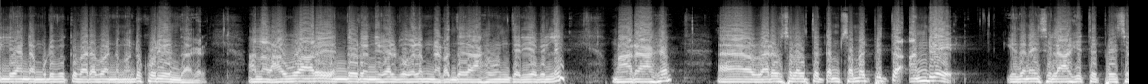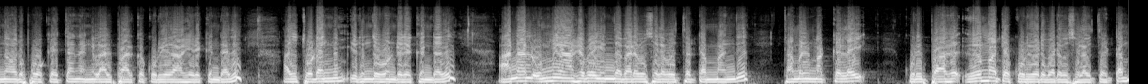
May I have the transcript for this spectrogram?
இல்லையா என்ற முடிவுக்கு வர வேண்டும் என்று கூறியிருந்தார்கள். ஆனால் அவ்வாறு எந்த ஒரு நிகழ்வுகளும் நடந்ததாகவும் தெரியவில்லை. மாறாக வரவு செலவு திட்டம் சமர்ப்பித்த அன்றே இதனை சிலாகித்து பேசின ஒரு போக்கைத்தான் எங்களால் பார்க்கக்கூடியதாக இருக்கின்றது. அது தொடர்ந்தும் இருந்து கொண்டிருக்கின்றது. ஆனால் உண்மையாகவே இந்த வரவு செலவு திட்டம் வந்து தமிழ் மக்களை குறிப்பாக ஏமாற்றக்கூடிய ஒரு வரவு செலவு திட்டம்.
